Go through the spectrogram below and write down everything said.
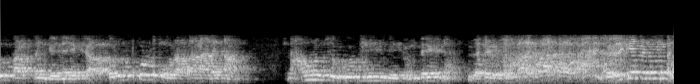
lu pas tenggene kapur kulo ora tanane nang nah cukup ini kembena jadi kan kita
